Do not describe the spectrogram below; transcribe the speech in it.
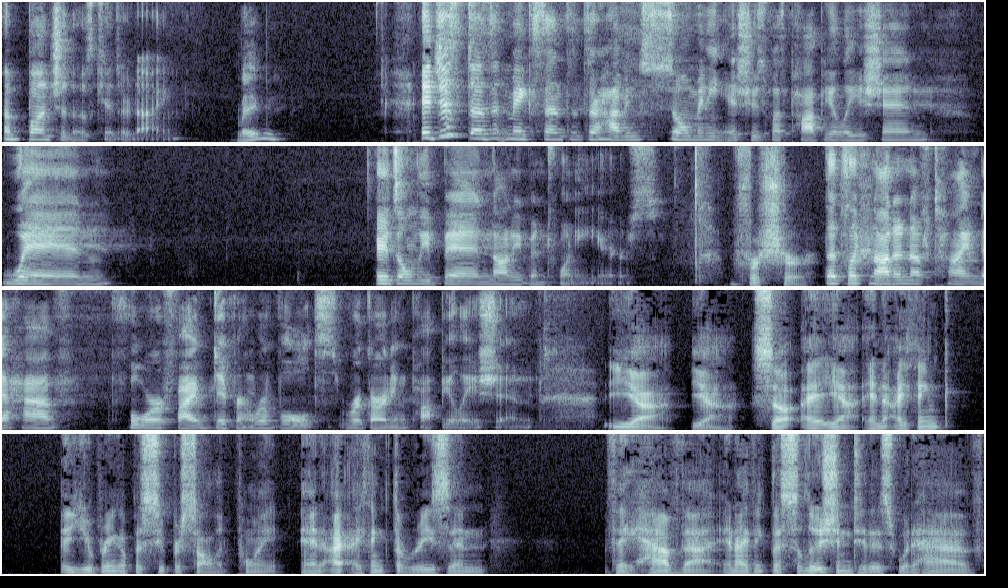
A bunch of those kids are dying. Maybe. It just doesn't make sense that they're having so many issues with population when it's only been not even 20 years. For sure. That's For like sure. not enough time to have four or five different revolts regarding population. Yeah, yeah. So, uh, yeah, and I think you bring up a super solid point. and I, I think the reason they have that, and I think the solution to this would have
